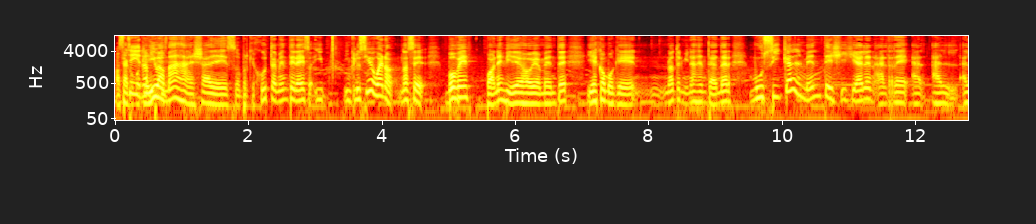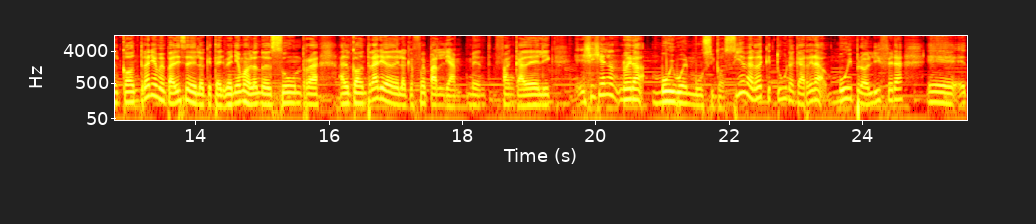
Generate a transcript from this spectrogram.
O sea, Sí, como que iba más allá de eso, porque justamente era eso. Y inclusive, bueno, no sé, vos ves, pones videos obviamente, y es como que no terminás de entender. Musicalmente, Gigi Allen, al, re- al, al- contrario, me parece de lo que veníamos hablando de Sunra, al contrario de lo que fue Parliament, Funkadelic, eh, Gigi Allen no era muy buen músico. Sí es verdad que tuvo una carrera muy prolífera, eh,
